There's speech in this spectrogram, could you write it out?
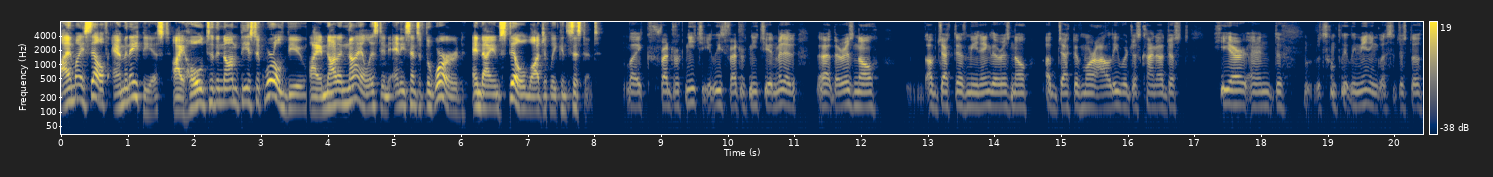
I myself am an atheist, I hold to the non theistic worldview, I am not a nihilist in any sense of the word, and I am still logically consistent like Friedrich Nietzsche. At least Friedrich Nietzsche admitted that there is no objective meaning, there is no objective morality. We're just kind of just here, and it's completely meaningless. It's just a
